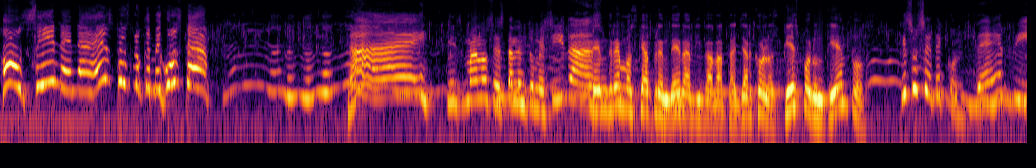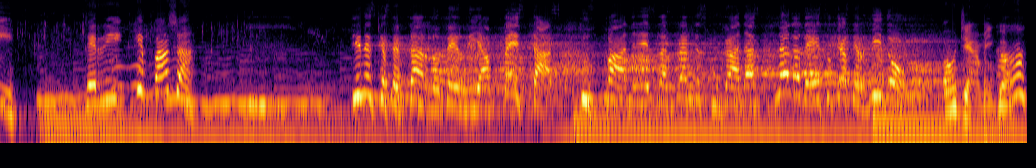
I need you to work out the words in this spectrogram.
¡Oh, sí, nena! ¡Esto es lo que me gusta! ¡Ay! Mis manos están entumecidas. Tendremos que aprender a vida batallar con los pies por un tiempo. ¿Qué sucede con Terry? Terry, ¿qué pasa? Tienes que aceptarlo, Terry. ¡Apestas! Tus padres, las grandes jugadas, nada de eso te ha servido. Oye, amigo. Ah.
